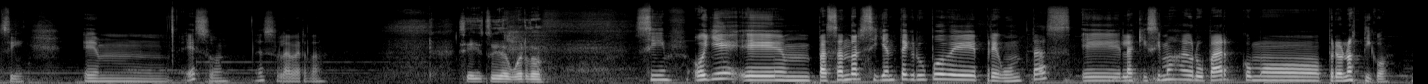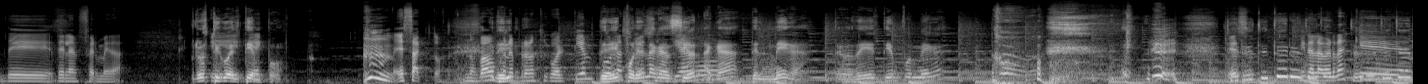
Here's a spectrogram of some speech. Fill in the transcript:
sí. Em, eso, eso la verdad. Sí, estoy de acuerdo. Sí, oye, em, pasando al siguiente grupo de preguntas, eh, las quisimos agrupar como pronóstico de, de la enfermedad. Pronóstico Eh, del tiempo. Exacto, nos vamos Debe- con el pronóstico del tiempo. Deberías poner la de canción acá del Mega. ¿Te acordás del tiempo en Mega? Eso. Mira, la verdad es que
